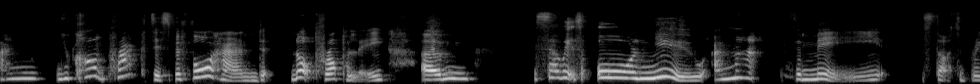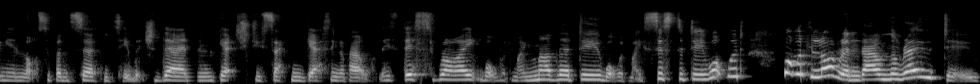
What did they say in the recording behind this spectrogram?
and you can't practice beforehand not properly um, so it's all new and that for me starts to bring in lots of uncertainty which then gets you second guessing about well, is this right what would my mother do what would my sister do what would what would lauren down the road do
